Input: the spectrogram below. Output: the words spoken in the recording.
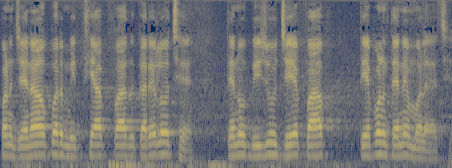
પણ જેના ઉપર મિથ્યાપવાદ કરેલો છે, તેનું બીજું જે પાપ તે પણ તેને મળે છે.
